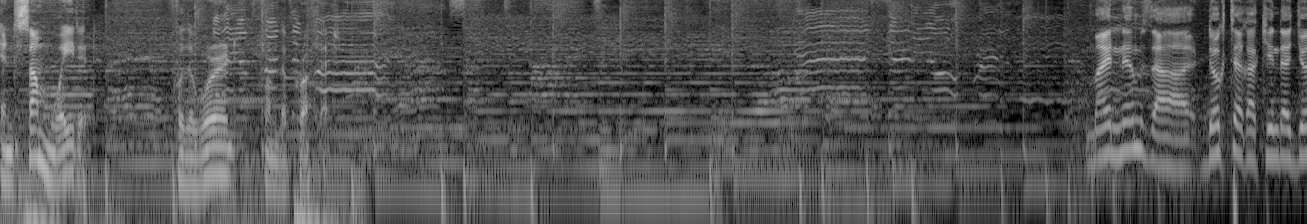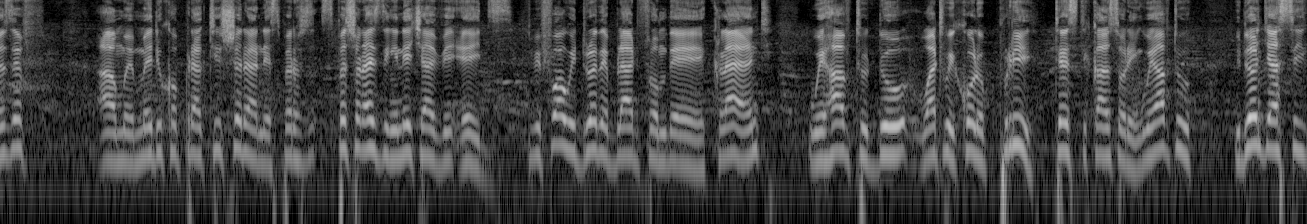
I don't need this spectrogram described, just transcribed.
and some waited for the word from the prophet. My name is uh, Dr. Kakinda Joseph. I'm a medical practitioner and spe specializing in HIV AIDS. Before we draw the blood from the client, we have to do what we call a pre-test counseling. We have to, you don't just see,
